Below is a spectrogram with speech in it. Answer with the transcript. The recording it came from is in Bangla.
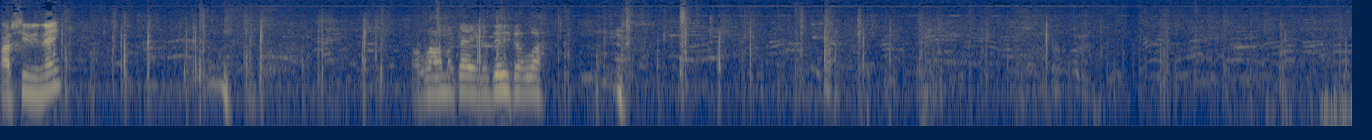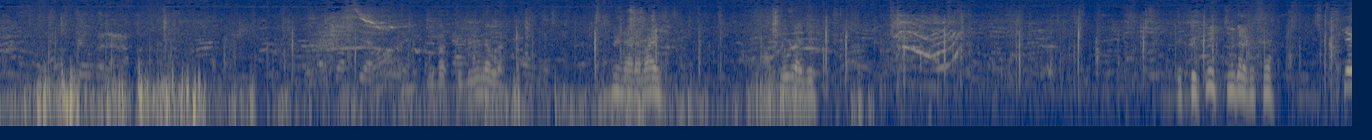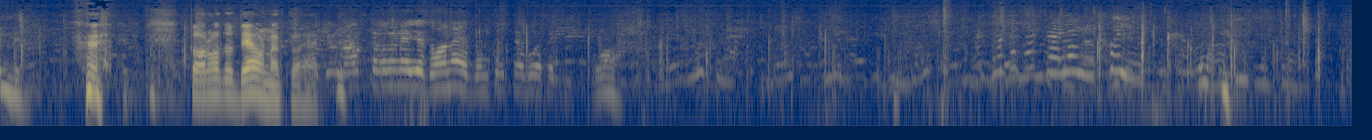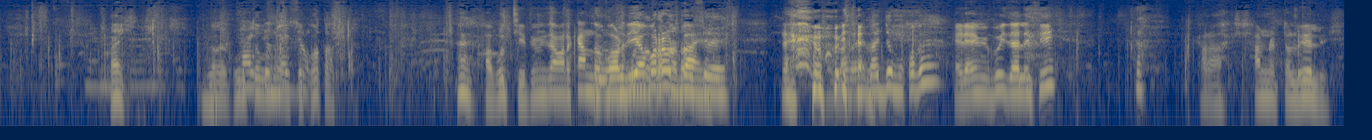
আর সিঁড়ি নাই আল্লাহ আমার গায়ে দেই আল্লাহ ভাই? তোর মতো দেও না তো হ্যাঁ। ভাই গুরুত্বপূর্ণ কিছু কথা বুঝছি তুমি যে আমার কান্দ বর দিয়া পরে উঠবা এটা আমি বুঝালেছি। খারাপ সামনেরটা লুয়ে লই।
